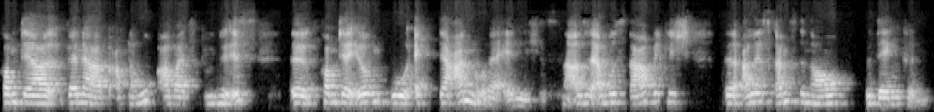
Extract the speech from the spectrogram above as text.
kommt der, wenn er auf einer Hubarbeitsbühne ist, äh, kommt der irgendwo, eckt der an oder ähnliches. Also er muss da wirklich äh, alles ganz genau bedenken.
